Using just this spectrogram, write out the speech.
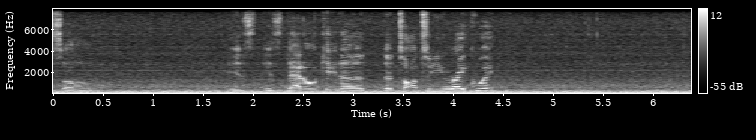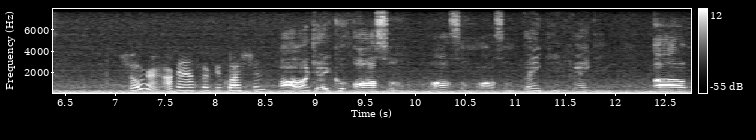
so is is that okay to, to talk to you right quick? Sure. I can answer a few questions. Oh, okay, cool. Awesome. Awesome. Awesome. Thank you. Thank you. Um,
